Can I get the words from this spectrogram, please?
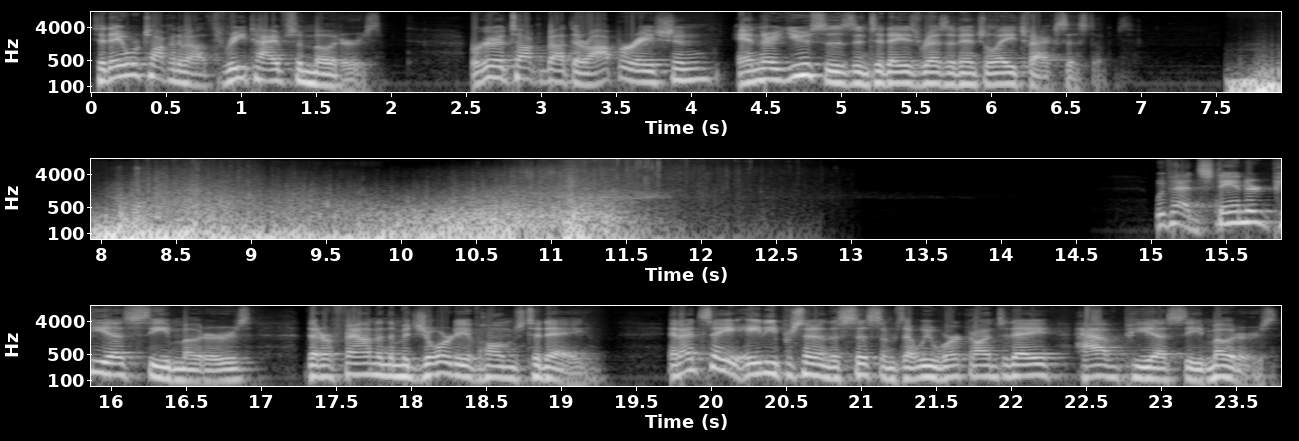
Today we're talking about three types of motors. We're going to talk about their operation and their uses in today's residential HVAC systems. We've had standard PSC motors that are found in the majority of homes today. And I'd say 80% of the systems that we work on today have PSC motors.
